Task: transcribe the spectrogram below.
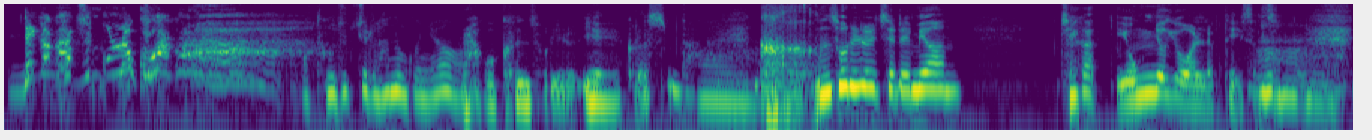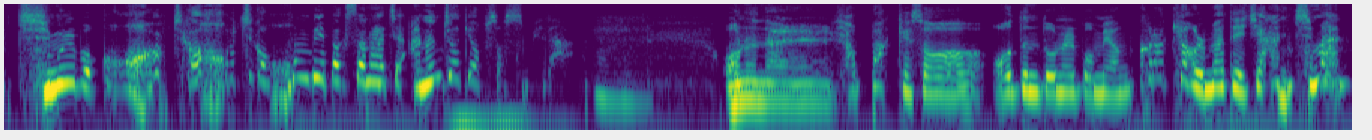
내가 가진 걸 놓고 가거라 아, 도둑질을 하는군요. 라고 큰 소리를 예 그렇습니다 어. 큰 소리를 지르면 제가 용력이 원래부터 음, 음, 짐을 벗고 허겁지겁 허겁지겁 혼비박산하지 않은 적이 없었습니다 음. 어느 날 협박해서 얻은 돈을 보면 그렇게 얼마 되지 않지만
